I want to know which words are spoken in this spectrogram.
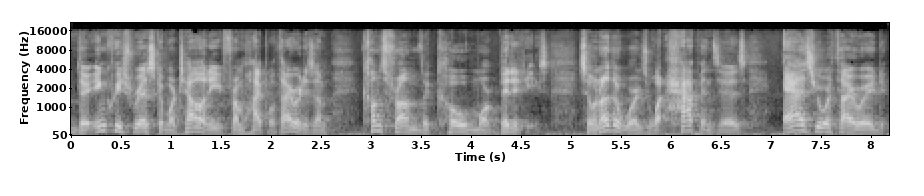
the increased risk of mortality from hypothyroidism comes from the comorbidities. So in other words, what happens is as your thyroid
